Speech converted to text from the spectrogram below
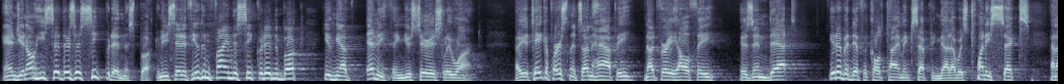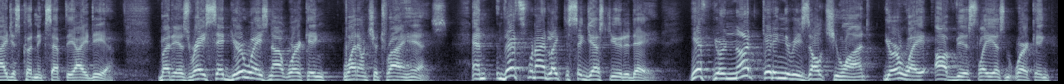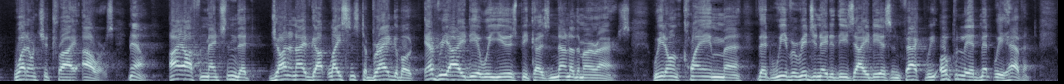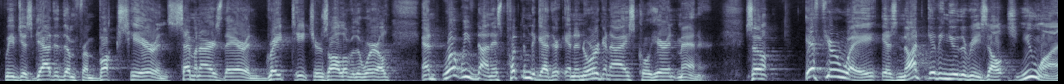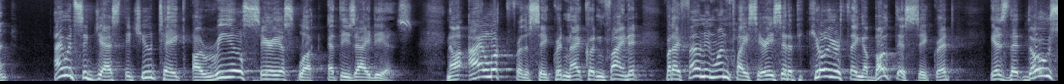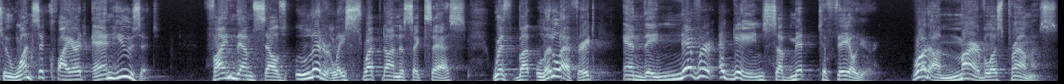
And you know, he said there's a secret in this book. And he said if you can find the secret in the book, you can have anything you seriously want. Now, you take a person that's unhappy, not very healthy, is in debt, You'd have a difficult time accepting that. I was 26 and I just couldn't accept the idea. But as Ray said, your way's not working. Why don't you try his? And that's what I'd like to suggest to you today. If you're not getting the results you want, your way obviously isn't working. Why don't you try ours? Now, I often mention that John and I have got license to brag about every idea we use because none of them are ours. We don't claim uh, that we've originated these ideas. In fact, we openly admit we haven't. We've just gathered them from books here and seminars there and great teachers all over the world. And what we've done is put them together in an organized, coherent manner. So if your way is not giving you the results you want, I would suggest that you take a real serious look at these ideas. Now, I looked for the secret and I couldn't find it, but I found in one place here, he said, a peculiar thing about this secret is that those who once acquire it and use it find themselves literally swept onto success with but little effort, and they never again submit to failure. What a marvelous promise.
